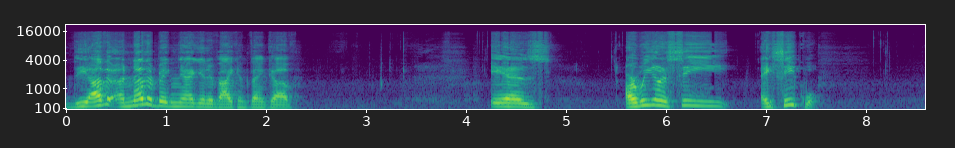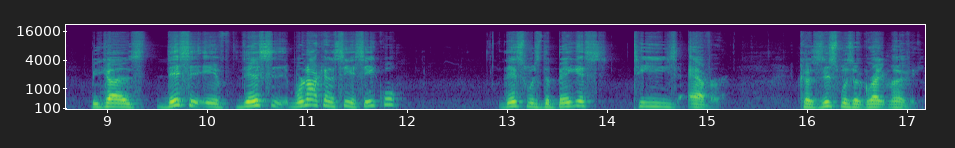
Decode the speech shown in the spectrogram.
The other another big negative I can think of is are we going to see a sequel? Because this if this we're not going to see a sequel, this was the biggest tease ever because this was a great movie.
